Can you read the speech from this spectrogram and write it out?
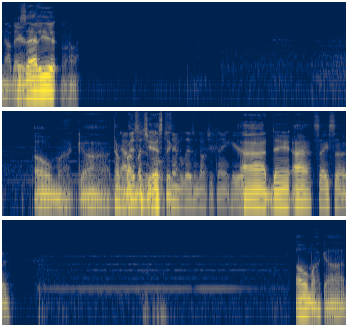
Now there. Is that it? Uh-huh. Oh my God. Talk now, about this Is a majestic. symbolism, don't you think? Here. Ah, damn. I'd say so. Oh my God.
